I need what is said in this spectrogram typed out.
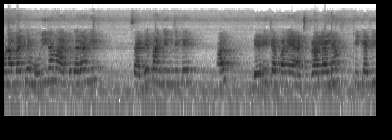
ਹੁਣ ਆਪਾਂ ਇੱਥੇ ਮੂਰੀ ਦਾ ਮਾਰਕ ਕਰਾਂਗੇ। 5.5 ਇੰਚ ਤੇ। ਬਾਅਦ 1.5 ਇੰਚ ਆਪਾਂ ਨੇ ਐਕਸਟਰਾ ਲੈ ਲਿਆ, ਠੀਕ ਹੈ ਜੀ।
